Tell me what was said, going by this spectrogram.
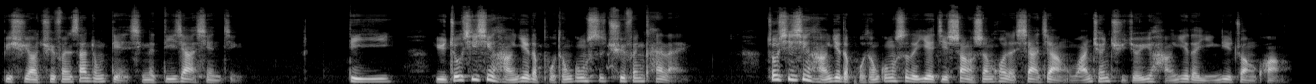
必须要区分三种典型的低价陷阱。第一，与周期性行业的普通公司区分开来。周期性行业的普通公司的业绩上升或者下降，完全取决于行业的盈利状况。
